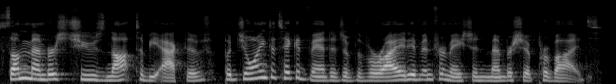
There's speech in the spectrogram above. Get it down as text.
Some members choose not to be active, but join to take advantage of the variety of information membership provides.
